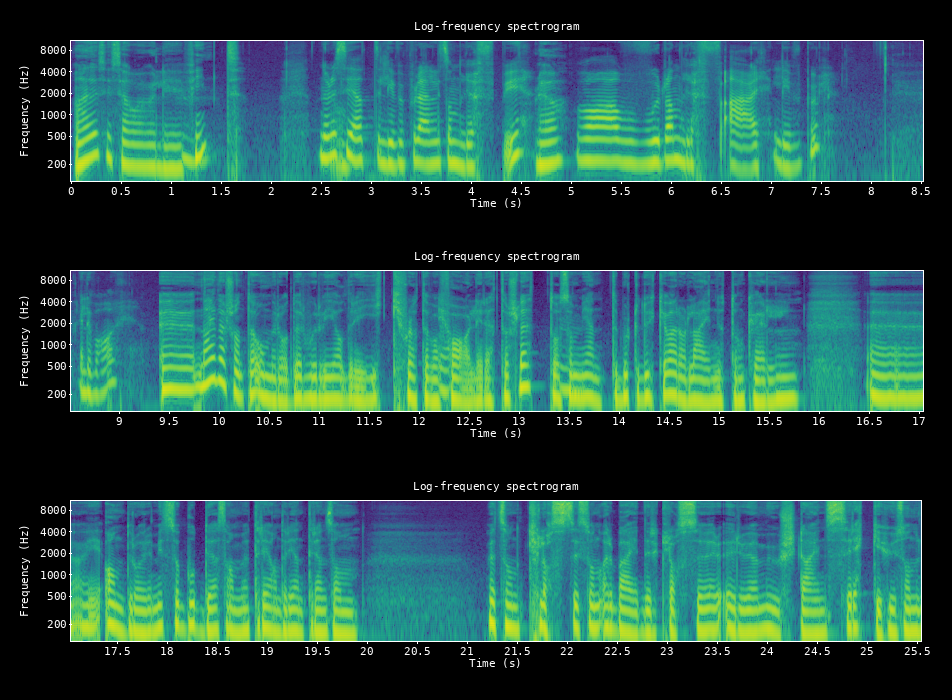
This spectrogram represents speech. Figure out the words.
Nei, det syns jeg var veldig fint. Når du sier at Liverpool er en litt sånn røff by, Ja. hva, hvordan røff er Liverpool? Eller var? Eh, nei, det er sånt det er områder hvor vi aldri gikk, for at det var Ja. farlig, rett og slett. Og som Mm. jente burde du ikke være aleine ute om kvelden. Eh, I andreåret mitt så bodde jeg sammen med tre andre jenter i en sånn et sånn klassisk sånn arbeiderklasse, rød mursteins rekkehus, sånn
